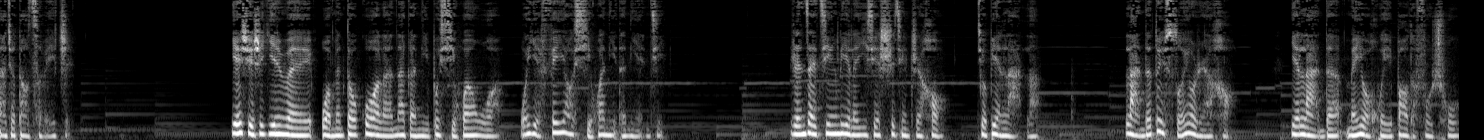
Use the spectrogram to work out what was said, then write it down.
那就到此为止。也许是因为我们都过了那个你不喜欢我，我也非要喜欢你的年纪。人在经历了一些事情之后，就变懒了，懒得对所有人好，也懒得没有回报的付出。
